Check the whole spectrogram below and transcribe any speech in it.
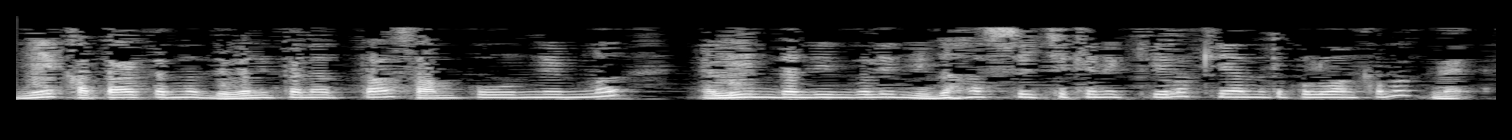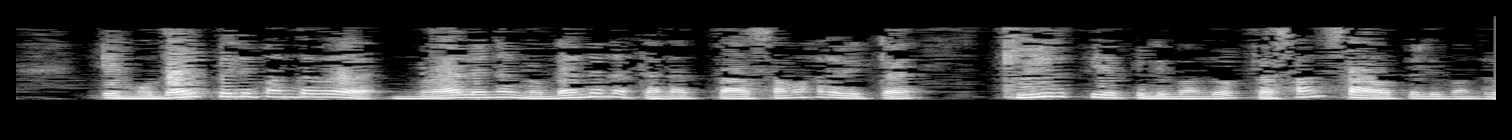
මේ කතා කරන දෙවනි තැනත්තා සම්පූර්ණයෙන්ම ඇලීම් බැඳීම් වලින් නිදහස් වෙච්ච කෙනෙක් කියලා කියන්නට පුළුවන් කමක් නැහැ. ඒ මුදල් පිළිබඳව නොඇලෙන නොබැඳෙන තැනත්තා සමහර විට කීර්තිය පිළිබඳව ප්‍රශංසාව පිළිබඳව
